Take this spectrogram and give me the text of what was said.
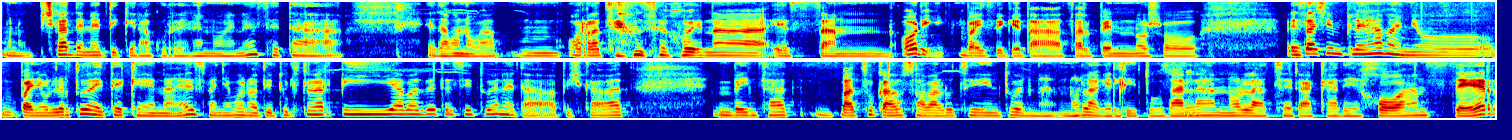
bueno, pixkat denetik erakurri genuen, ez? Eta Eta, bueno, ba, mm, horratzean zegoena ez zan hori, baizik eta azalpen oso Ez da sinplea, baino, baino ulertu daitekeena, ez? Baina, bueno, titular pila bat bete zituen, eta pixka bat, behintzat batzuk hau zabalutzi gintuen nola gelditu dala, nola atzerakade joan, zer,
